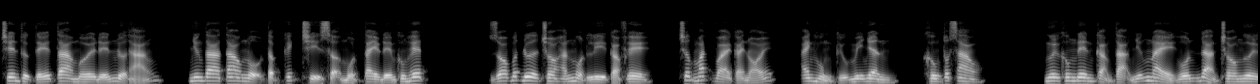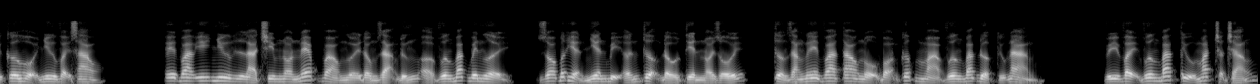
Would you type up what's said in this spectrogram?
Trên thực tế ta mới đến nửa tháng, nhưng ta tao ngộ tập kích chỉ sợ một tay đếm không hết. Do bất đưa cho hắn một ly cà phê, chớp mắt vài cái nói, anh hùng cứu mỹ nhân, không tốt sao. Ngươi không nên cảm tạ những này hỗn đản cho ngươi cơ hội như vậy sao? Eva y như là chim non nép vào người đồng dạng đứng ở vương bắc bên người, do bất hiển nhiên bị ấn tượng đầu tiên nói dối, tưởng rằng Eva tao nộ bọn cướp mà vương bắc được cứu nàng. Vì vậy vương bác tiểu mắt trợn trắng,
